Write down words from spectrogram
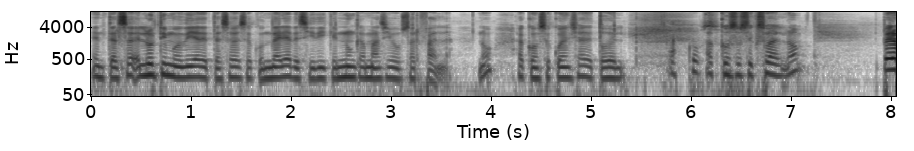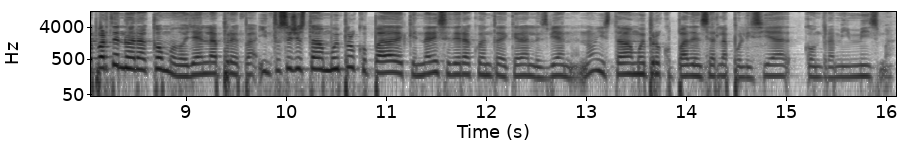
en tercer, el último día de tercero de secundaria decidí que nunca más iba a usar falda, ¿no? A consecuencia de todo el acoso, sexual, ¿no? Pero aparte no era cómodo ya en la prepa. Y entonces yo estaba muy preocupada de que nadie se diera cuenta de que era lesbiana, ¿no? Y estaba muy preocupada en ser la policía contra mí misma.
